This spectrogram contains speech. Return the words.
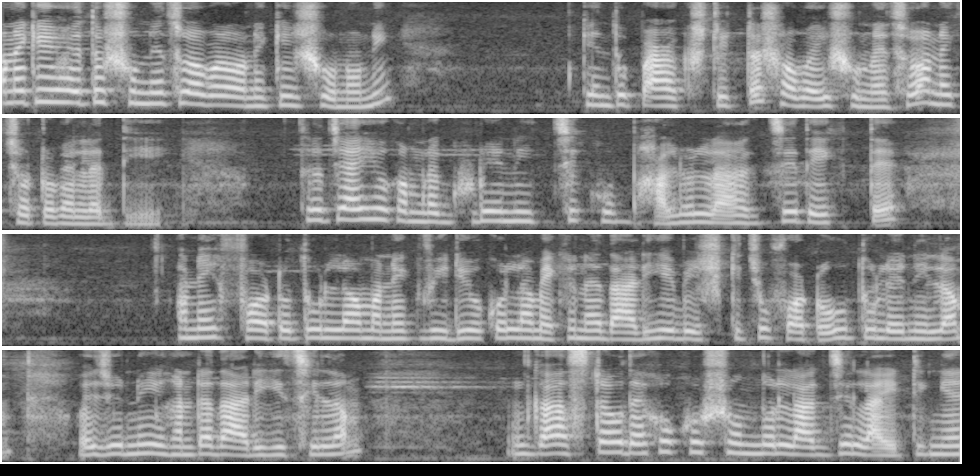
অনেকেই হয়তো শুনেছ, আবার অনেকেই শোনোনি। কিন্তু পার্ক স্ট্রিটটা সবাই শুনেছ অনেক ছোটোবেলার দিয়েই। তো যাই হোক, আমরা ঘুরে নিচ্ছি, খুব ভালো লাগছে দেখতে। অনেক ফটো তুললাম, অনেক ভিডিও করলাম, এখানে দাঁড়িয়ে বেশ কিছু ফটোও তুলে নিলাম। ওই জন্যই এখানটা দাঁড়িয়েছিলাম। গাছটাও দেখো খুব সুন্দর লাগছে লাইটিংয়ে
